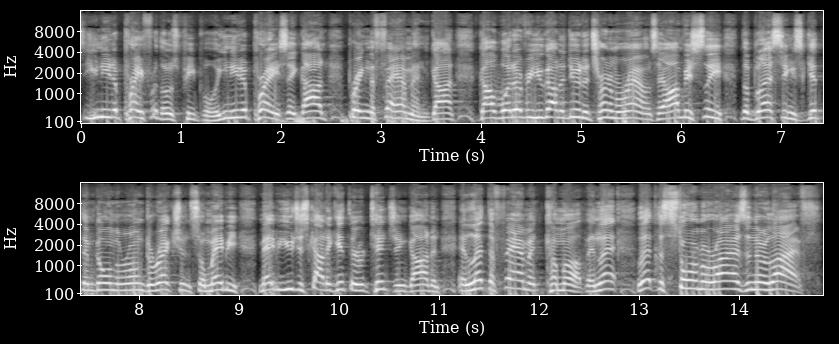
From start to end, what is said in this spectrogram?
you need to pray for those people. You need to pray. Say, God, bring the famine. God, God, whatever you got to do to turn them around. Say, obviously, the blessings get them going the wrong direction. So maybe, maybe you just got to get their attention, God, and, and let the famine come up and let, let the storm arise in their life.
